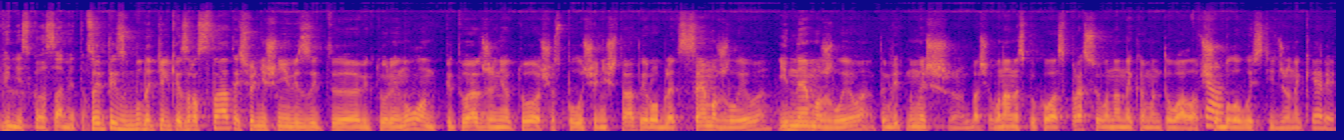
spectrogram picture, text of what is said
Вінницького саміту? Цей тиск буде тільки зростати. Сьогоднішній візит е, Вікторії Нуланд підтвердження того, що Сполучені Штати роблять все можливе і неможливе. Тим ми ж е, бачили, вона не спілкувалася з пресою, вона не коментувала, що Так. було в листі Джона Керрі.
